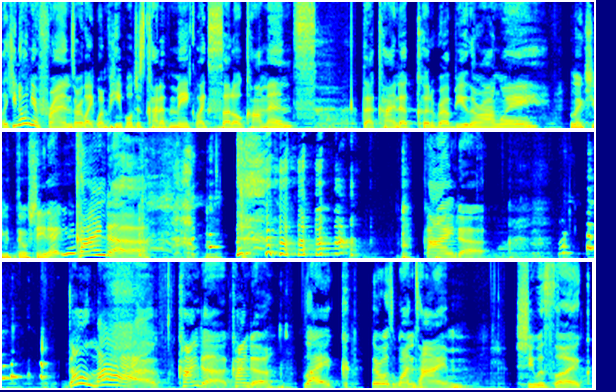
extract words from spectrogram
like you know when your friends or like when people just kind of make like subtle comments that kind of could rub you the wrong way. Like she would throw shade at you? Kinda. kinda. Don't laugh. Kinda, kinda. Like, there was one time she was like,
